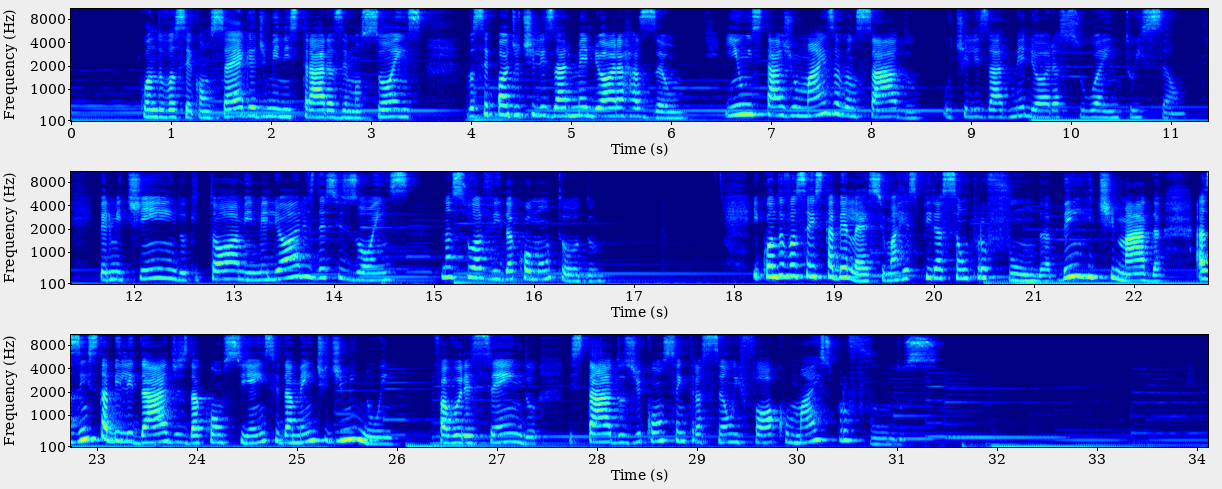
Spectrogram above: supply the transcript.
Quando você consegue administrar as emoções, você pode utilizar melhor a razão e, em um estágio mais avançado, utilizar melhor a sua intuição, permitindo que tome melhores decisões na sua vida como um todo. E quando você estabelece uma respiração profunda, bem ritmada, as instabilidades da consciência e da mente diminuem, favorecendo estados de concentração e foco mais profundos.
